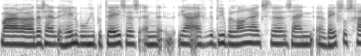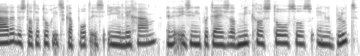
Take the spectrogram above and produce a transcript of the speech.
Maar eh, er zijn een heleboel hypotheses. En ja, eigenlijk de drie belangrijkste zijn eh, weefselschade. Dus dat er toch iets kapot is in je lichaam. En er is een hypothese dat microstolsels in het bloed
